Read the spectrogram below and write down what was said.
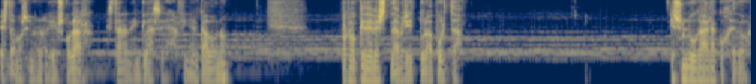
Estamos en horario escolar, estarán en clase, al fin y al cabo, ¿no? Por lo que debes de abrir tú la puerta. Es un lugar acogedor,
